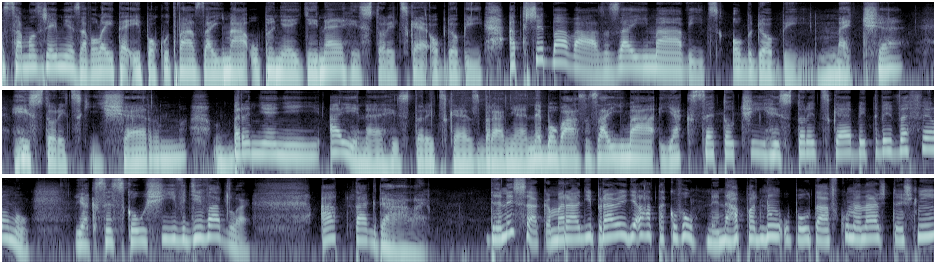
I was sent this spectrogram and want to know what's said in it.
samozřejmě zavolejte i pokud vás zajímá úplně jiné historické období. A třeba vás zajímá víc období meče, historický šerm, brnění a jiné historické zbraně, nebo vás zajímá, jak se točí historické bitvy ve filmu, jak se zkouší v divadle a tak dále. Denisa, kamarádi, právě dělá takovou nenápadnou upoutávku na náš dnešní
